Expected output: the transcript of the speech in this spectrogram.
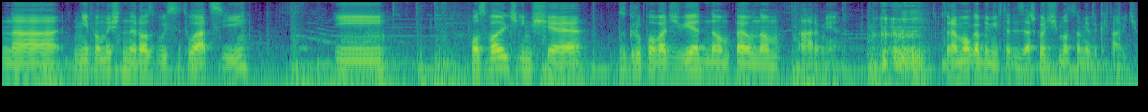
na niepomyślny rozwój sytuacji i pozwolić im się zgrupować w jedną pełną armię, która mogłaby mi wtedy zaszkodzić i mocno mnie wykrwawić.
